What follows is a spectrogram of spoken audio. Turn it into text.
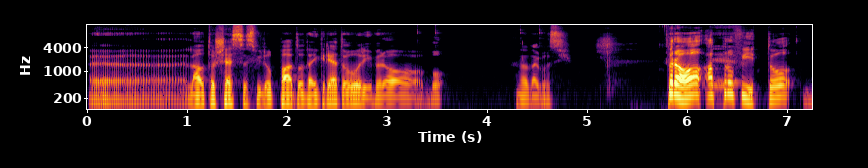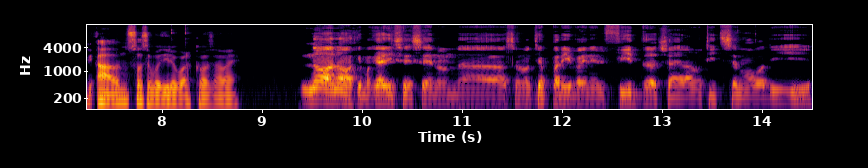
eh, l'autochess sviluppato dai creatori, però boh, è andata così. Però approfitto. di- Ah, non so se vuoi dire qualcosa, vai. No, no, che magari se, se non, eh, se non ti appariva nel feed c'è la notizia nuova di...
